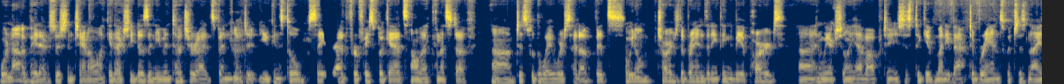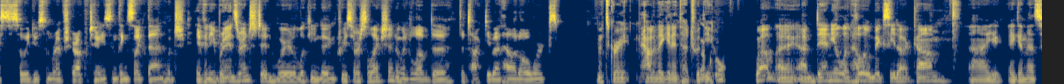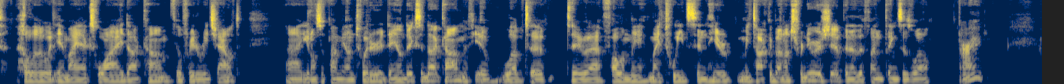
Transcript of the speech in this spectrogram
we're not a paid acquisition channel. Like it actually doesn't even touch your ad spend hmm. budget. You can still save that for Facebook ads and all that kind of stuff. Um, just with the way we're set up, it's we don't charge the brands anything to be a part, uh, and we actually have opportunities just to give money back to brands, which is nice. So we do some rev share opportunities and things like that. Which, if any brands are interested, we're looking to increase our selection and would love to to talk to you about how it all works. That's great. How do they get in touch with you? Cool. Well, I, am Daniel at hellomixi.com. Uh, you, again, that's hello at mixi.com. Feel free to reach out. Uh, you can also find me on Twitter at danieldixon.com if you love to to uh, follow me my tweets and hear me talk about entrepreneurship and other fun things as well. All right.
